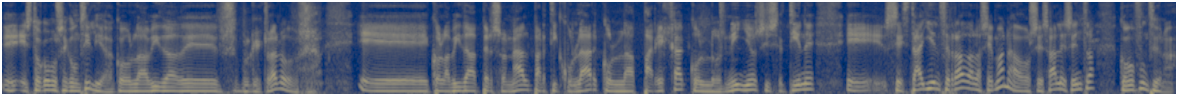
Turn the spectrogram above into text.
Eh, ¿esto cómo se concilia con la vida de... Porque claro, eh, con la vida personal, particular, con la pareja, con los niños, si se tiene... eh, ¿Se está allí encerrado a la semana o se sale, se entra? ¿Cómo funciona?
